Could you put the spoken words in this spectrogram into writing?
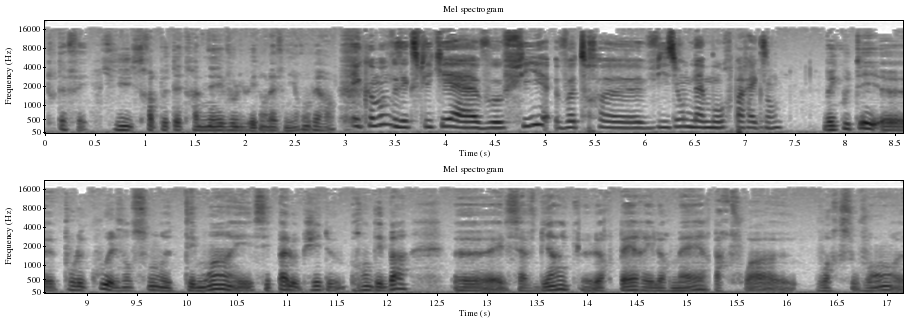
tout à fait. Qui sera peut-être amené à évoluer dans l'avenir, on verra. Et comment vous expliquez à vos filles votre euh, vision de l'amour, par exemple? Bah écoutez, euh, pour le coup, elles en sont euh, témoins et c'est pas l'objet de grands débats. Euh, elles savent bien que leur père et leur mère, parfois, voire souvent,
